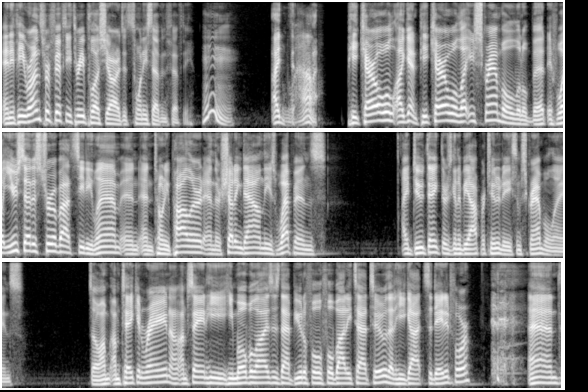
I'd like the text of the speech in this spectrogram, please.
And if he runs for 53 plus yards, it's 2750. Hmm. I Wow. Pete Carroll will again. Pete Carroll will let you scramble a little bit. If what you said is true about CeeDee Lamb and and Tony Pollard, and they're shutting down these weapons, I do think there's going to be opportunity, some scramble lanes. So I'm I'm taking rain. I'm, I'm saying he he mobilizes that beautiful full body tattoo that he got sedated for, and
